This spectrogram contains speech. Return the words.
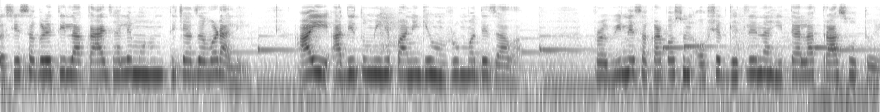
तसे सगळे तिला काय झाले म्हणून तिच्या जवळ आले. आई आधी तुम्ही हे पाणी घेऊन रूममध्ये जावा. प्रवीणने सकाळपासून औषध घेतले नाही त्याला त्रास होतोय.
